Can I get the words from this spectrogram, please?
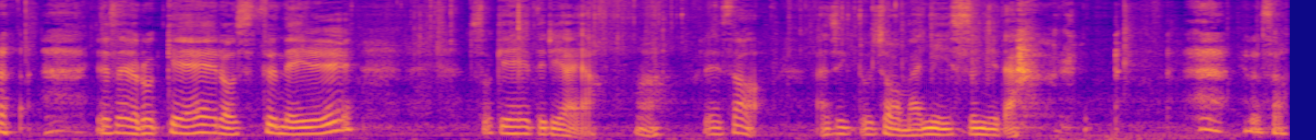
그래서 이렇게 러스트 네일 소개해드려요. 어, 그래서 아직도 저 많이 있습니다. 그래서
